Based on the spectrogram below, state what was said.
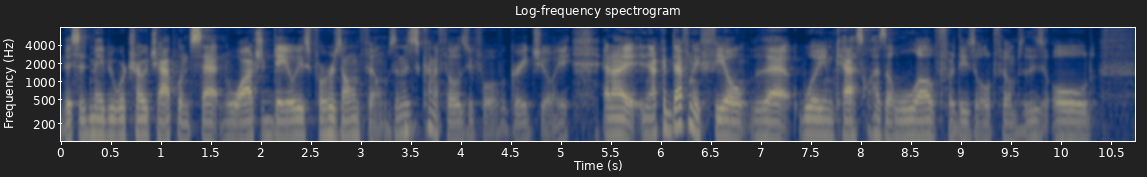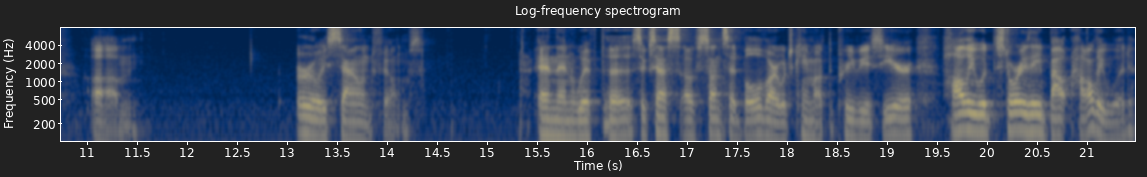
this is maybe where Charlie Chaplin sat and watched dailies for his own films, and it just kind of fills you full of a great joy. And I and I could definitely feel that William Castle has a love for these old films, these old um, early sound films. And then with the success of Sunset Boulevard, which came out the previous year, Hollywood stories about Hollywood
